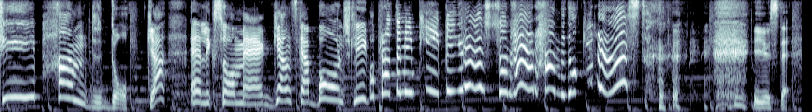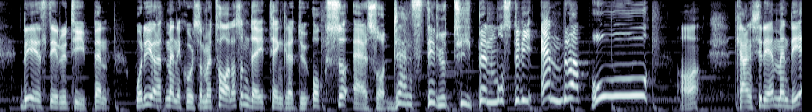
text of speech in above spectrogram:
Typ handdocka är liksom eh, ganska barnslig och pratar med en pipig röst. Sån här handdockeröst! Just det. Det är stereotypen. Och det gör att människor som hör talas om dig tänker att du också är så. Den stereotypen måste vi ändra på! Ja, kanske det, men det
